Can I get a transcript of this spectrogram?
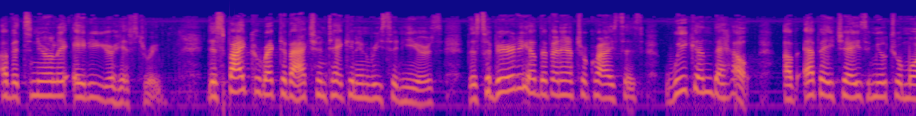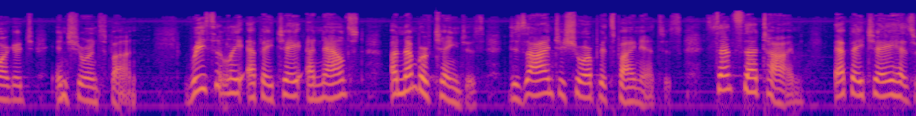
of its nearly 80-year history. Despite corrective action taken in recent years, the severity of the financial crisis weakened the health of FHA's Mutual Mortgage Insurance Fund. Recently, FHA announced a number of changes designed to shore up its finances. Since that time, FHA has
